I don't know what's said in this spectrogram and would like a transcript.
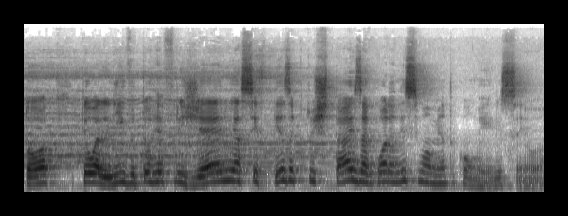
toque, o teu alívio, o teu refrigério e a certeza que tu estás agora nesse momento com ele, Senhor.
